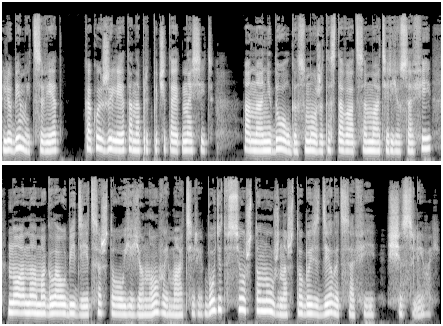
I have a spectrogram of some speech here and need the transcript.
любимый цвет, какой жилет она предпочитает носить — она недолго сможет оставаться матерью Софи, но она могла убедиться, что у ее новой матери будет все, что нужно, чтобы сделать Софи счастливой.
